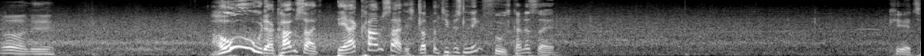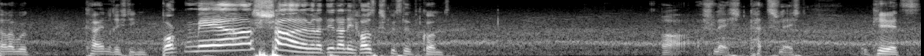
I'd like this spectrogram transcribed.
Oh, nee. Oh, der Kamsat. Der Kamsat. Ich glaube, der Typ ist ein Linkfuß. Kann das sein? Okay, jetzt hat er wohl keinen richtigen Bock mehr. Schade, wenn er den da nicht rausgespitzelt bekommt. Ah, schlecht, ganz schlecht. Okay, jetzt.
